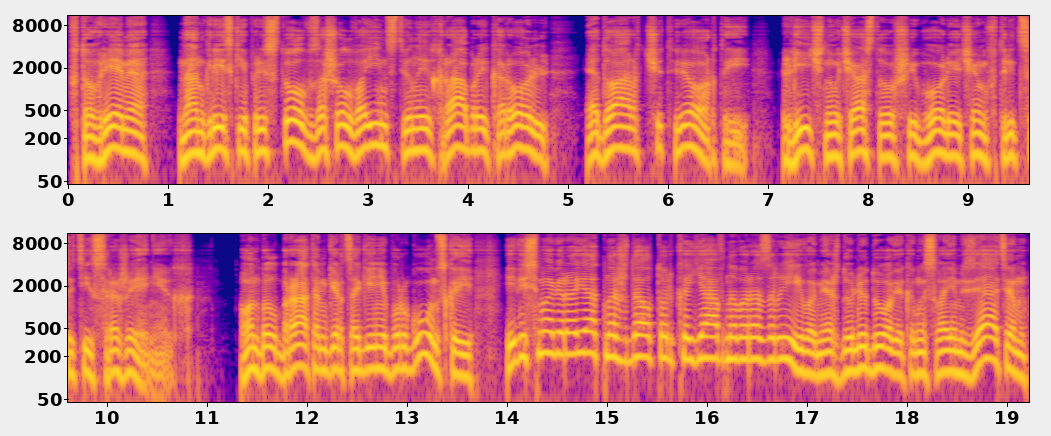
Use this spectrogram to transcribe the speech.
В то время на английский престол взошел воинственный и храбрый король Эдуард IV, лично участвовавший более чем в 30 сражениях. Он был братом герцогини Бургундской и весьма вероятно ждал только явного разрыва между Людовиком и своим зятем,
